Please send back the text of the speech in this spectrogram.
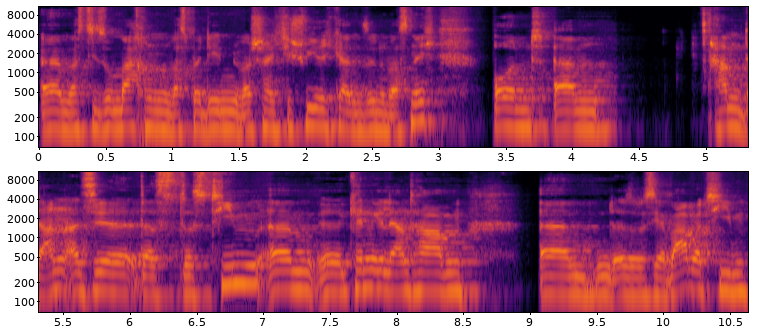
ähm, was die so machen, was bei denen wahrscheinlich die Schwierigkeiten sind und was nicht. Und ähm, haben dann, als wir das, das Team ähm, äh, kennengelernt haben, ähm, also das Yababa-Team,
